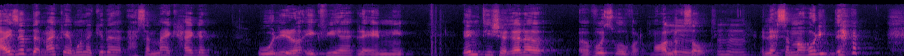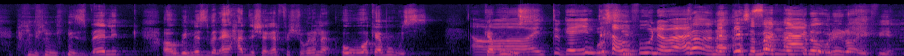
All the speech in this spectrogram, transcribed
عايز أبدأ معاك يا منى كده هسمعك حاجة وقولي لي رأيك فيها لأن انت شغالة voice over معلق صوتي. اللي هسمعه لك ده بالنسبة لك أو بالنسبة لأي حد شغال في الشغلانة هو كابوس. كابوس. آه أنتوا جايين تخوفونا بقى. لا أنا هسمعك حاجة. كده وقولي لي رأيك فيها.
